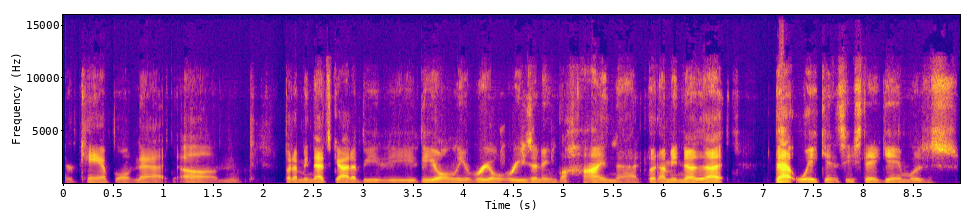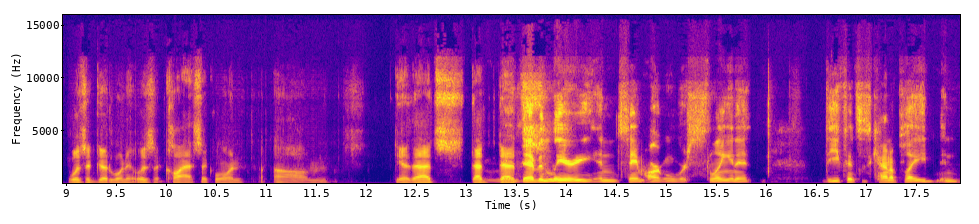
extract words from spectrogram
your camp on that. Um, but I mean that's got to be the the only real reasoning behind that. But I mean no that that Wake NC State game was was a good one. It was a classic one. Um, yeah, that's that Man, that's Devin Leary and Sam Hartman were slinging it. Defenses kind of played and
